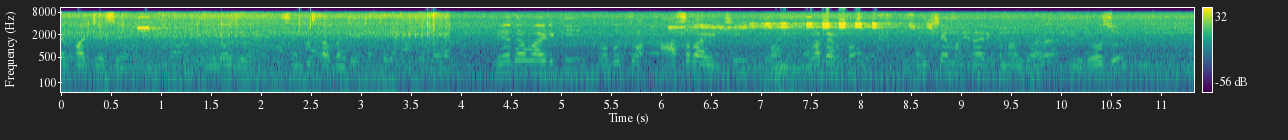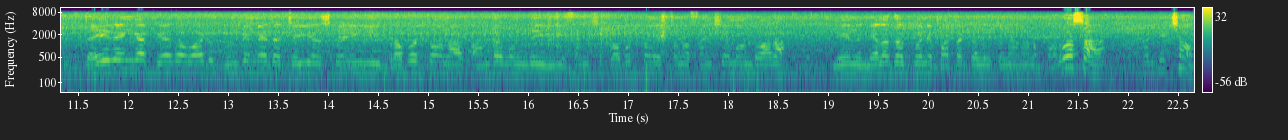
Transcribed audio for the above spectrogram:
ఏర్పాటు చేసే ఈరోజు శంకుస్థాపన చేయడం. పేదవాడికి ప్రభుత్వం ఆసరా ఇచ్చి వాడిని నిలబెడతాం. సంక్షేమ కార్యక్రమాల ద్వారా ఈరోజు ధైర్యంగా పేదవాడు గుండె మీద చేసుకొని ఈ ప్రభుత్వం నాకు అండగుంది ఉంది ఈ సంక్ష ప్రభుత్వం ఇస్తున్న సంక్షేమం ద్వారా నేను నిలదొక్కుని బతకగలుగుతున్నానన్న భరోసా వాడికి ఇచ్చాం.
